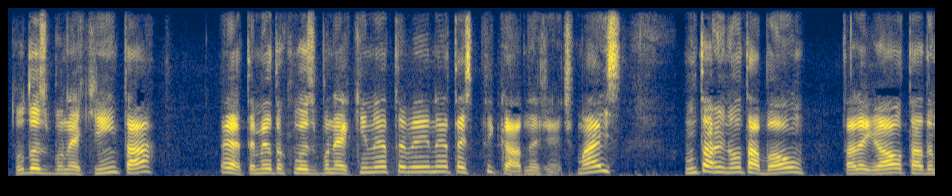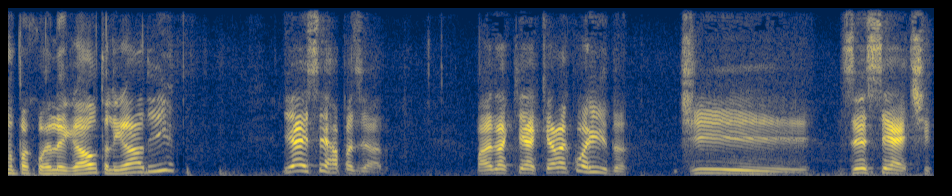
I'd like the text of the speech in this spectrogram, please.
tudo dois bonequinhos, tá? É, também eu tô com dois bonequinhos, né? Também, né? Tá explicado, né, gente? Mas não tá ruim não, tá bom. Tá legal, tá dando pra correr legal, tá ligado? E, e é isso aí, rapaziada. Mas aqui é aquela corrida de 17.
